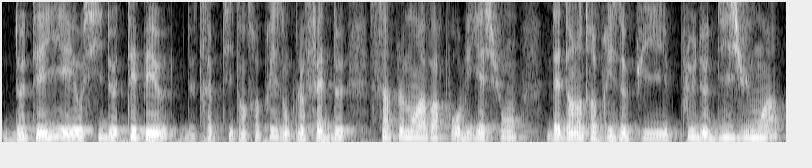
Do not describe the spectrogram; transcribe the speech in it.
de TI et aussi de TPE, de très petites entreprises. Donc le fait de simplement avoir pour obligation d'être dans l'entreprise depuis plus de 18 mois,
